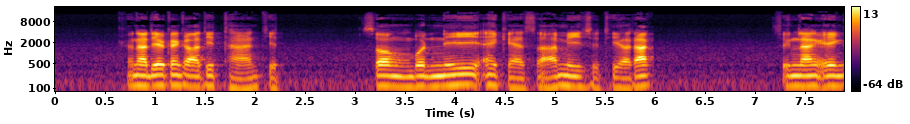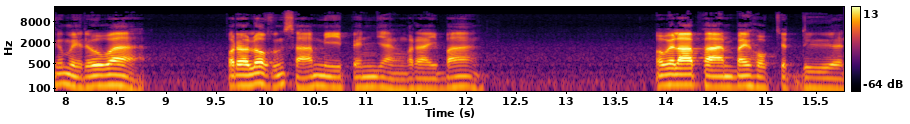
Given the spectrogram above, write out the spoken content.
ำขณะเดียวกันก็อธิษฐานจิตส่งบนนี้ให้แก่สามีสุธีรัก ซึ่งนางเองก็ไม่รู้ว่าปรโลกของสามีเป็นอย่างไรบ้างเมื่อเวลาผ่านไปหกเจ็ดเดือน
